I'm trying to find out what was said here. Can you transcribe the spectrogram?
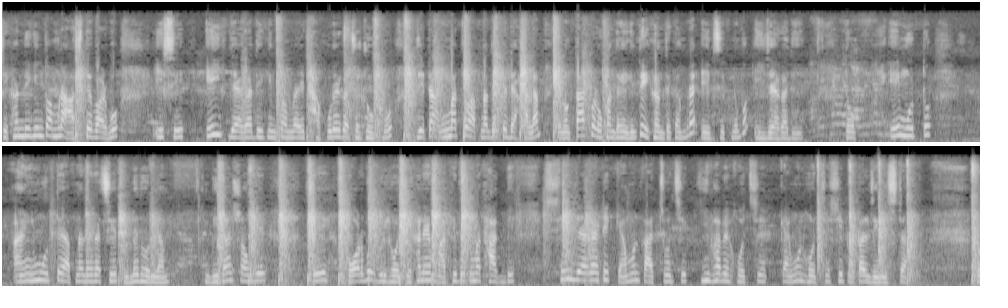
সেখান দিয়ে কিন্তু আমরা আসতে পারব। এসে এই জায়গা দিয়ে কিন্তু আমরা এই ঠাকুরের কাছে ঢুকবো, যেটা আমি মাত্র আপনাদেরকে দেখালাম এবং তারপর ওখান থেকে কিন্তু এখান থেকে আমরা এক্সিট নেব এই জায়গা দিয়ে। তো এই মুহূর্ত, আমি এই মুহূর্তে আপনাদের কাছে তুলে ধরলাম বিধান সঙ্গের যে গর্ভগৃহ যেখানে মাতৃ প্রতিমা থাকবে, সেই জায়গাটি কেমন কাজ চলছে, কীভাবে হচ্ছে, কেমন হচ্ছে সেই টোটাল জিনিসটা। তো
